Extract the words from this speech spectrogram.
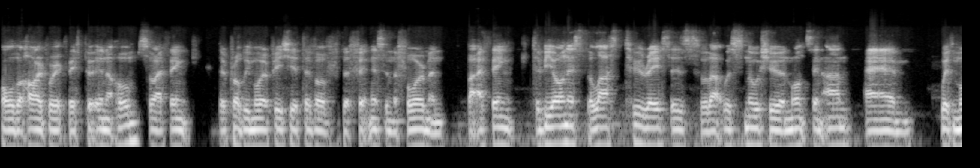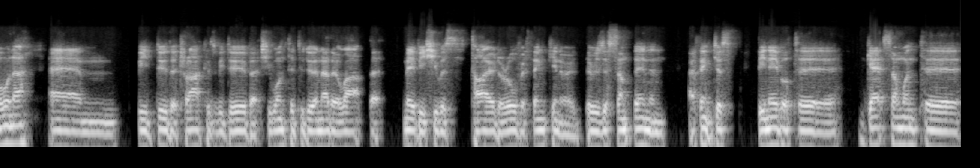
all the hard work they've put in at home. So I think they're probably more appreciative of the fitness and the form. And but I think to be honest, the last two races, so that was snowshoe and Mont Sainte Anne, um, with Mona. Um, we do the track as we do, but she wanted to do another lap, but maybe she was tired or overthinking, or there was just something. And I think just being able to get someone to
